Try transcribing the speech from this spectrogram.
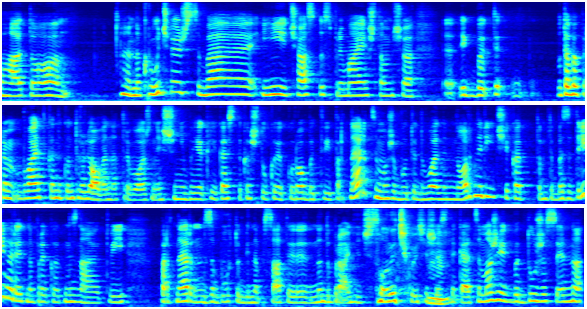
багато накручуєш себе і часто сприймаєш там, що е, якби ти. У тебе прям буває така неконтрольована тривожність, що ніби як якась така штука, яку робить твій партнер, це може бути доволі мінорна річ, яка там тебе затрігерить, наприклад, не знаю, твій партнер забув тобі написати на добраніч сонечко чи щось mm-hmm. таке. Це може якби дуже сильно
